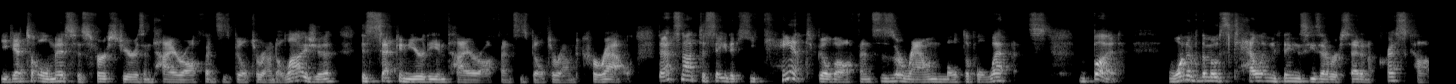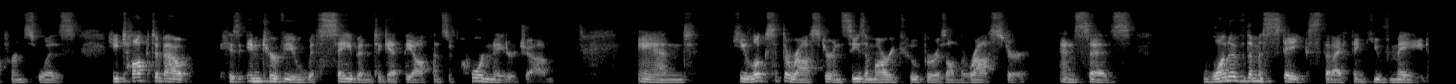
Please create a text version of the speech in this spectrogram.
You get to Ole Miss, his first year, his entire offense is built around Elijah. His second year, the entire offense is built around Corral. That's not to say that he can't build offenses around multiple weapons, but one of the most telling things he's ever said in a press conference was he talked about his interview with Saban to get the offensive coordinator job. And he looks at the roster and sees Amari Cooper is on the roster and says, one of the mistakes that I think you've made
